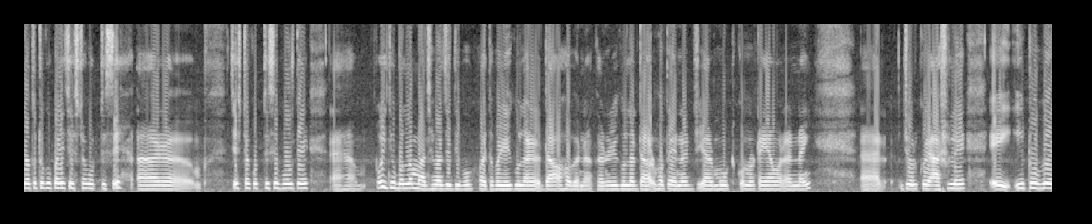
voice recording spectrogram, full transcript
যতটুকু পারি চেষ্টা করতেছি। আর, চেষ্টা করতেছি বলতে ওই যে বললাম মাঝে মাঝে দিব হয়তো বা রেগুলার দেওয়া হবে না। কারণ রেগুলার দেওয়ার মতো এনার্জি আর মুড কোনোটাই আমার আর নাই। আর জোর করে আসলে এই ইউটিউবে,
